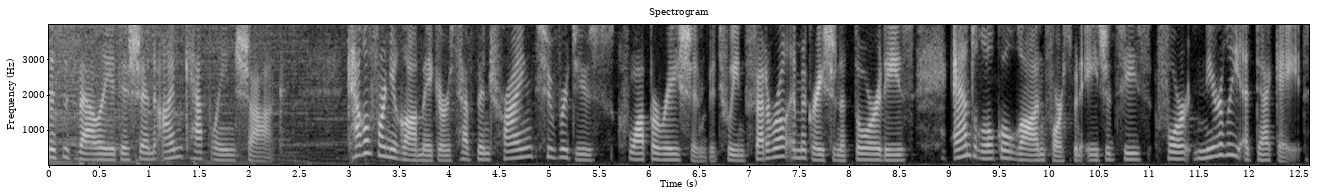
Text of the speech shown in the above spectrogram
This is Valley Edition. I'm Kathleen Schock. California lawmakers have been trying to reduce cooperation between federal immigration authorities and local law enforcement agencies for nearly a decade.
